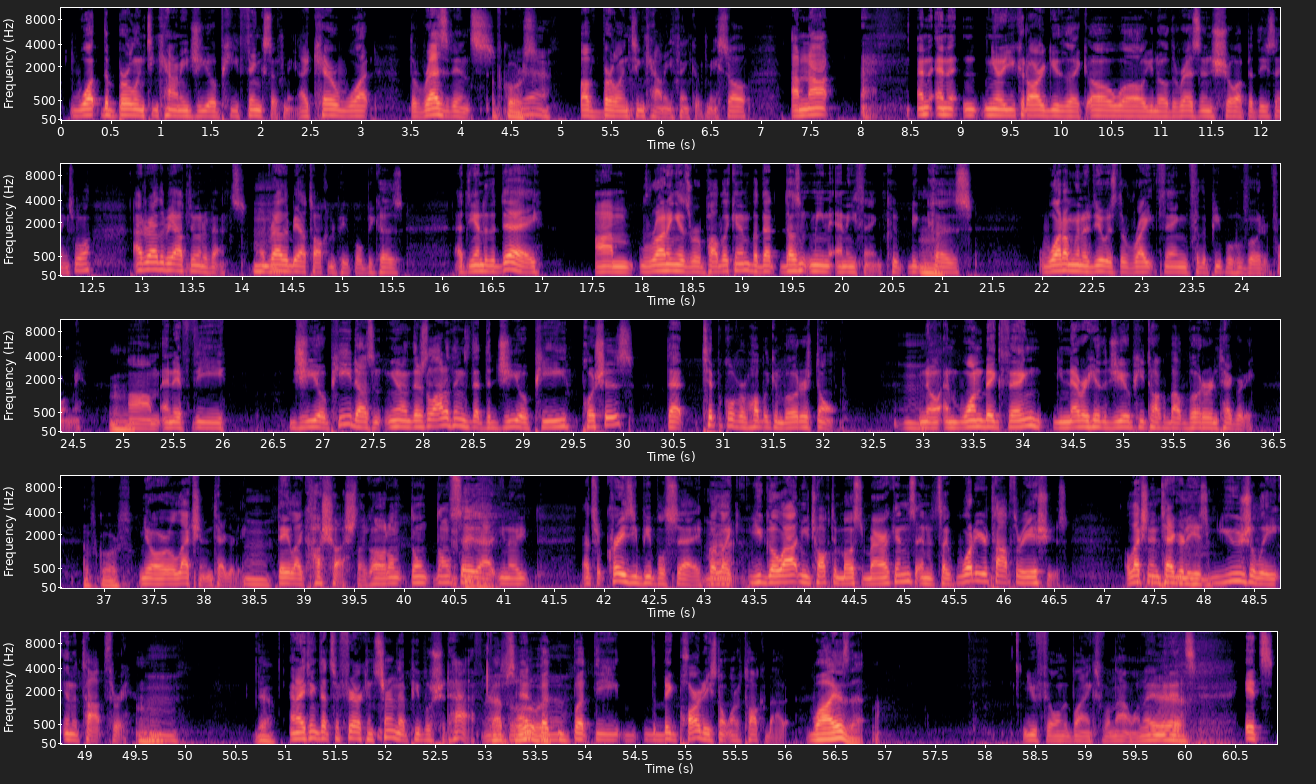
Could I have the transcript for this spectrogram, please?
what the Burlington County GOP thinks of me. I care what the residents Of course. Yeah. Of Burlington County think of me. So I'm not, and and you know you could argue like, oh well, you know the residents show up at these things. Well, I'd rather be out doing events. I'd mm. rather be out talking to people because at the end of the day, I'm running as a Republican, but that doesn't mean anything c- mm. because what I'm going to do is the right thing for the people who voted for me. Mm-hmm. Um, and if the GOP doesn't, you know, there's a lot of things that the GOP pushes that typical Republican voters don't. You know, and one big thing, you never hear the GOP talk about voter integrity, Of course. you know, or election integrity. Mm. They like hush hush, like, oh, don't don't don't say that. You know, that's what crazy people say. But like, you go out and you talk to most Americans, and it's like, what are your top three issues? Election integrity is mm-hmm. usually in the top 3 mm-hmm. Yeah. and I think that's a fair concern that people should have. And- Absolutely. but but the the big parties don't want to talk about it. Why is that? You fill in the blanks from that one. I mean, Yeah. it's it's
